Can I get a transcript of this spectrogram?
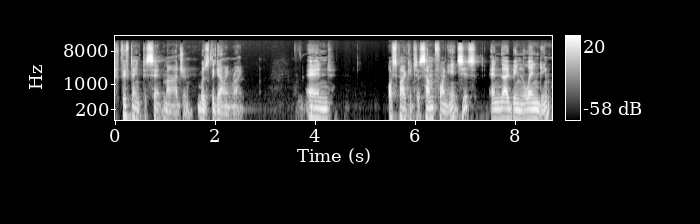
15% margin was the going rate. And I've spoken to some financiers and they've been lending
